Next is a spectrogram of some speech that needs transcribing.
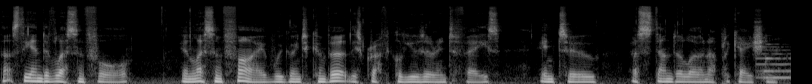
That's the end of lesson 4. In lesson 5 we're going to convert this graphical user interface into a standalone application.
